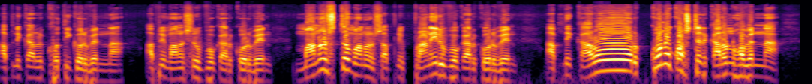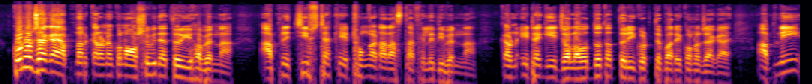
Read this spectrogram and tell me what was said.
আপনি কারোর ক্ষতি করবেন না, আপনি মানুষের উপকার করবেন, মানুষ তো মানুষ, আপনি প্রাণীর উপকার করবেন, আপনি কারোর কোনো কষ্টের কারণ হবেন না কোনো জায়গায় আপনার কারণে কোনো অসুবিধা তৈরি হবেন না। আপনি চিপসটাকে ঠোঙাটা রাস্তা ফেলে দিবেন না। কারণ এটা গিয়ে জলাবদ্ধতা তৈরি করতে পারে কোনো জায়গায়। আপনি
